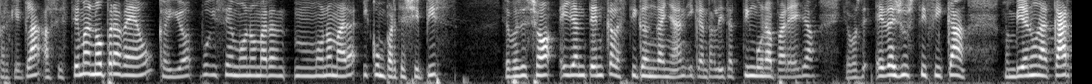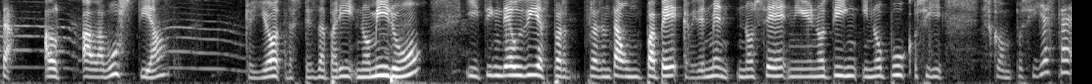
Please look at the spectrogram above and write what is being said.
Perquè, clar, el sistema no preveu que jo pugui ser monomare, monomare i comparteixi pis. Llavors això, ell entén que l'estic enganyant i que en realitat tinc una parella. Llavors he de justificar. M'envien una carta al, a la bústia, que jo, després de parir, no miro, i tinc 10 dies per presentar un paper que, evidentment, no sé, ni no tinc i no puc... O sigui, és com, però si ja està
